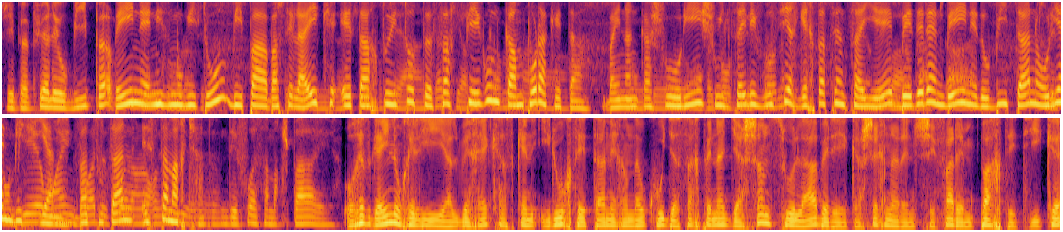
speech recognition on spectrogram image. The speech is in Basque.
Behin niz mugitu, bipa bazelaik eta hartu ditut zazpiegun kanporaketa. Bainan kasu hori, suhiltzaile guzier gertatzen zaie, bederen behin edo bitan horien bizian, batzutan ez da martxan. Pas. Et... Horrez gain, Aurelie Alberek azken irurteetan errandauku jazarpena jasantzuela bere kasernaren sefaren partetik,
